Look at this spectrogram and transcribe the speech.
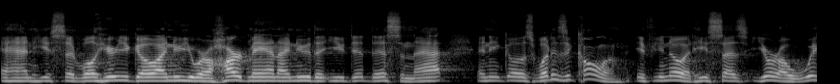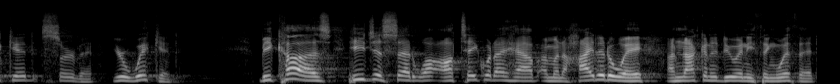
And he said, Well, here you go. I knew you were a hard man. I knew that you did this and that and he goes, What does he call him? If you know it, he says, You're a wicked servant. You're wicked. Because he just said, Well, I'll take what I have, I'm going to hide it away, I'm not going to do anything with it.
